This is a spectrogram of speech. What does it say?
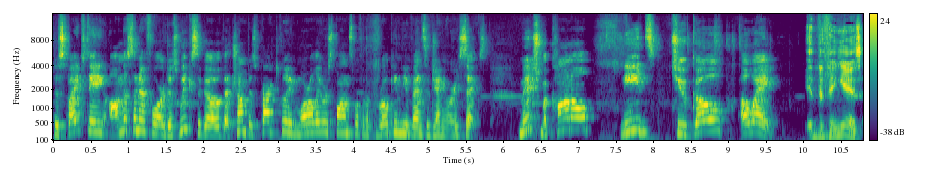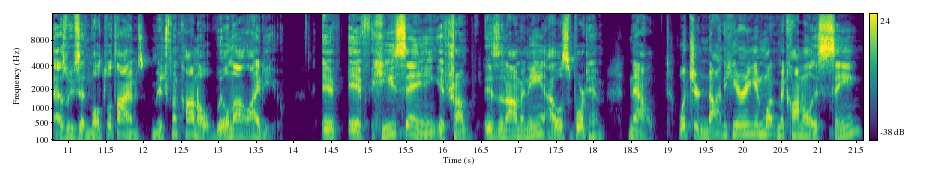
despite stating on the Senate floor just weeks ago that Trump is practically and morally responsible for the provoking the events of January 6th. Mitch McConnell needs to go away. the thing is, as we've said multiple times, Mitch McConnell will not lie to you. If if he's saying if Trump is the nominee, I will support him. Now, what you're not hearing in what McConnell is saying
